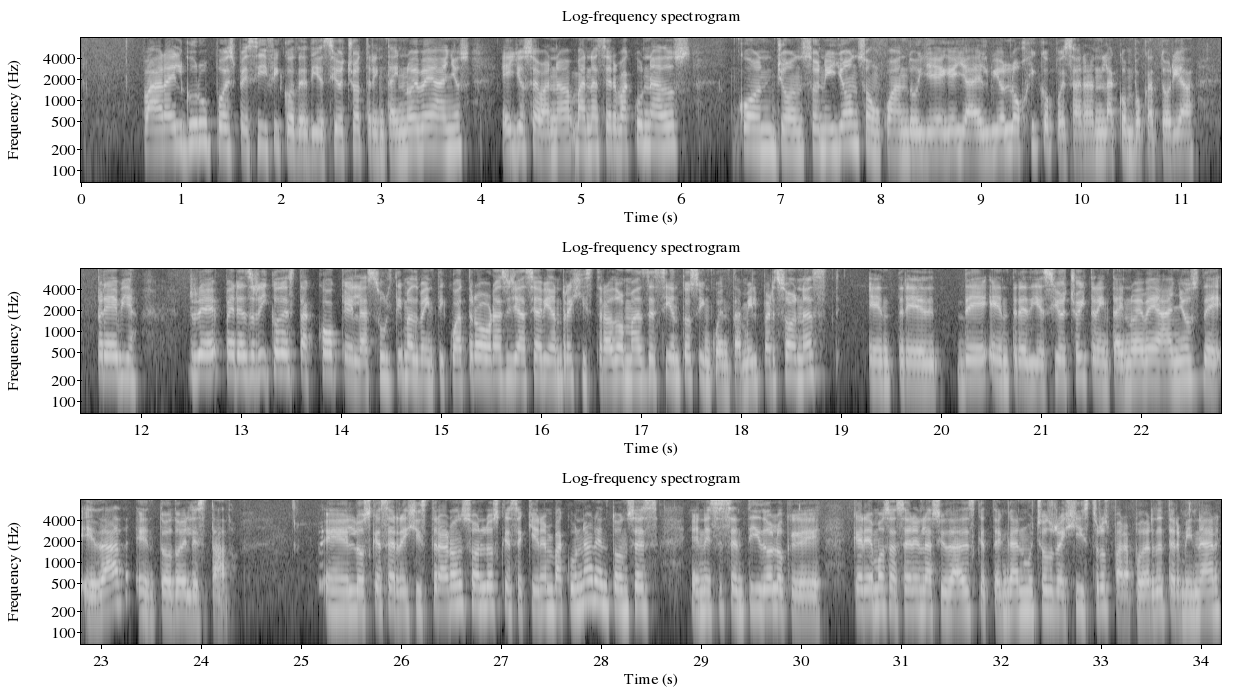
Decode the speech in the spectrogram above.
Para el grupo específico de 18 a 39 años ellos se van a van a ser vacunados con Johnson y Johnson. Cuando llegue ya el biológico pues harán la convocatoria previa Pérez Rico destacó que las últimas 24 horas ya se habían registrado más de 150 mil personas entre, de entre 18 y 39 años de edad en todo el estado. Eh, los que se registraron son los que se quieren vacunar, entonces en ese sentido lo que queremos hacer en las ciudades que tengan muchos registros para poder determinar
